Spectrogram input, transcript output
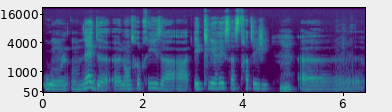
où on, on aide euh, l'entreprise à, à éclairer sa stratégie Mm. euh,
